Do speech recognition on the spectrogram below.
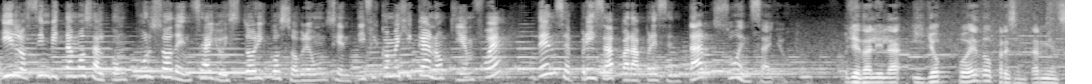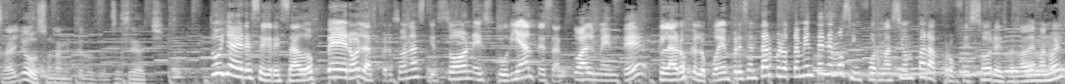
y los invitamos al concurso de ensayo histórico sobre un científico mexicano. ¿Quién fue? Dense prisa para presentar su ensayo. Oye, Dalila, ¿y yo puedo presentar mi ensayo o solamente los del CCH? Tú ya eres egresado, pero las personas que son estudiantes actualmente, claro que lo pueden presentar, pero también tenemos información para profesores, ¿verdad, Emanuel?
